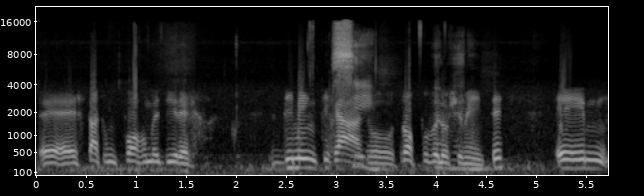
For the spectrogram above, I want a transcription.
eh, è stato un po' come dire dimenticato sì. troppo velocemente e, ehm,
